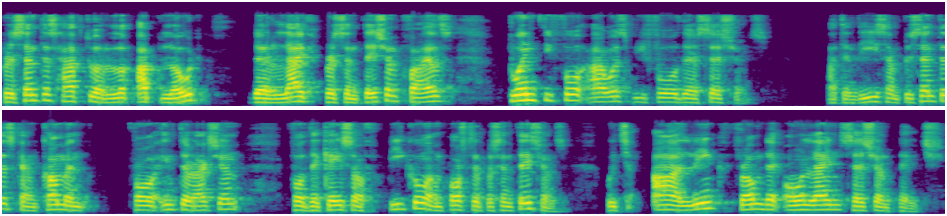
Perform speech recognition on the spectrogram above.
presenters have to upload their live presentation files 24 hours before their sessions. Attendees and presenters can comment for interaction for the case of PICO and poster presentations, which are linked from the online session page.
